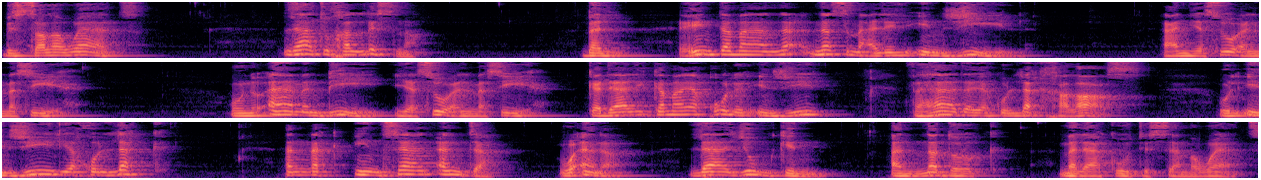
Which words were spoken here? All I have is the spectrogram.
بالصلوات لا تخلصنا. بل عندما نسمع للإنجيل عن يسوع المسيح ونؤمن به يسوع المسيح كذلك كما يقول الإنجيل فهذا يكون لك خلاص. والإنجيل يقول لك أنك إنسان أنت وأنا. لا يمكن أن ندرك ملكوت السماوات.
